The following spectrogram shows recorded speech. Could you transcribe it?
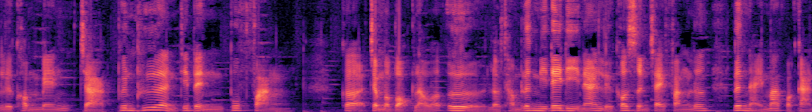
หรือ comment จากเพื่อนๆที่เป็นผู้ฟัง ก็จะมาบอกเราว่าเออ เราทำเรื่องนี้ได้ดีนะ หรือเขาสนใจฟังเรื่องเรื่องไหนมากกว่ากัน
